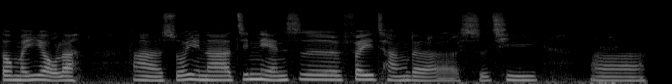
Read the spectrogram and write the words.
都没有了，啊，所以呢，今年是非常的时期，啊，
